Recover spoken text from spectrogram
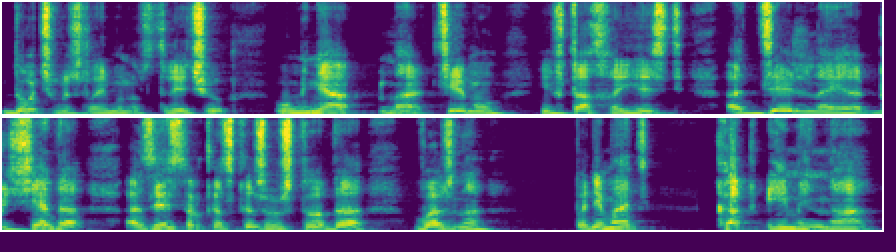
Дочь вышла ему навстречу. У меня на тему Ифтаха есть отдельная беседа. А здесь только скажу, что да, важно понимать, как именно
